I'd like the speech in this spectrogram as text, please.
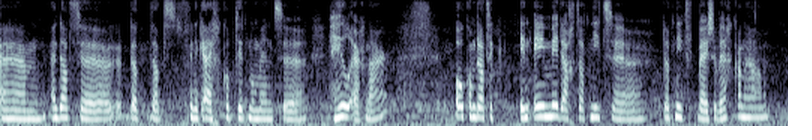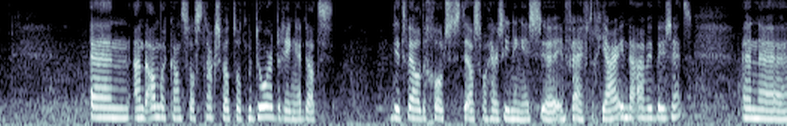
Um, en dat, uh, dat, dat vind ik eigenlijk op dit moment uh, heel erg naar. Ook omdat ik in één middag dat niet, uh, dat niet bij ze weg kan halen. En aan de andere kant zal straks wel tot me doordringen... dat dit wel de grootste stelselherziening is in 50 jaar in de AWBZ. En uh,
